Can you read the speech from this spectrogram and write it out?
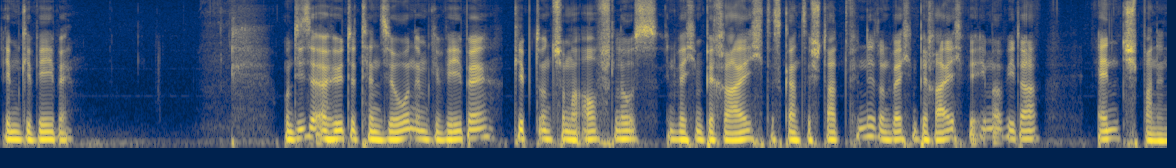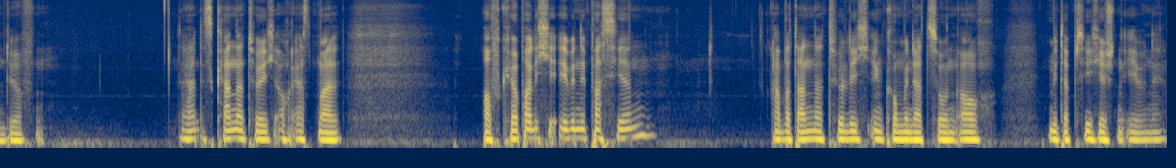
im Gewebe. Und diese erhöhte Tension im Gewebe gibt uns schon mal Aufschluss, in welchem Bereich das Ganze stattfindet und welchen Bereich wir immer wieder entspannen dürfen. Ja, das kann natürlich auch erstmal auf körperlicher Ebene passieren, aber dann natürlich in Kombination auch mit der psychischen Ebene.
